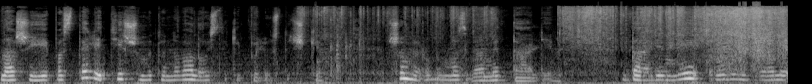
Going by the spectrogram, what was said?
нашої пастелі, ті, що ми тонували ось такі пелюсточки. Що ми робимо з вами далі? Далі ми робимо з вами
